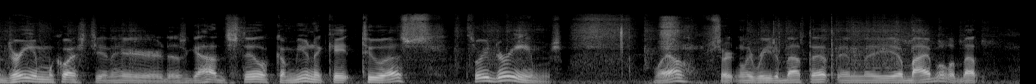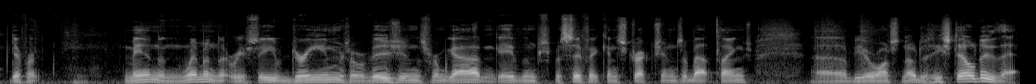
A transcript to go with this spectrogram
dream question here. Does God still communicate to us through dreams? Well, certainly read about that in the uh, Bible, about different men and women that received dreams or visions from God and gave them specific instructions about things. Uh, viewer wants to know, does he still do that?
